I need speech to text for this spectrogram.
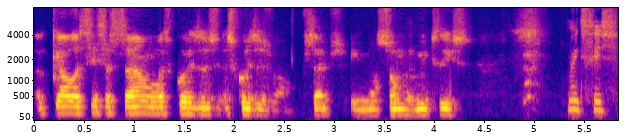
aquela sensação, as coisas, as coisas vão, percebes? E nós somos muito disso. Muito fixe.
